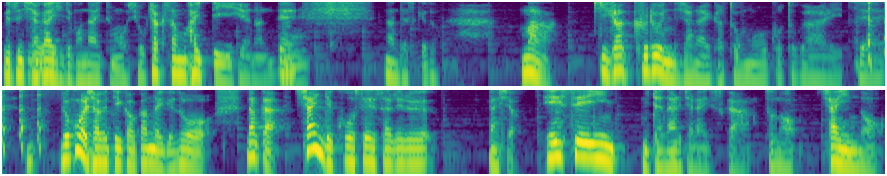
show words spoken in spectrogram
別に社外費でもないと思うし、お客さんも入っていい部屋なんで、うんなんですけどまあ気が狂うんじゃないかと思うことがありで どこまで喋っていいか分かんないけどなんか社員で構成される何でしょう衛生委員みたいなのあるじゃないですか。その社員の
